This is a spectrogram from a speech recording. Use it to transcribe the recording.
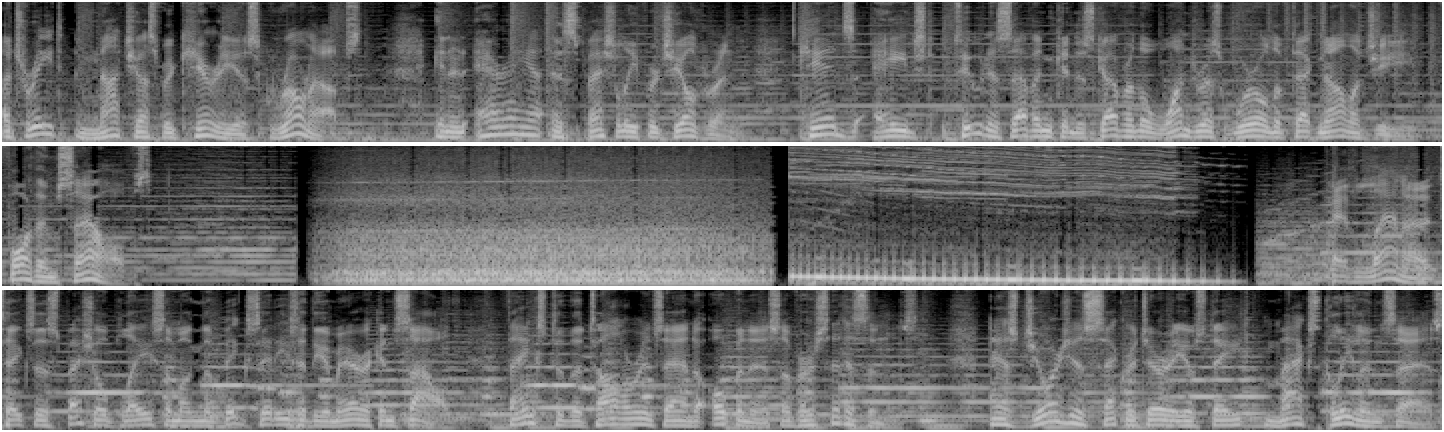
A treat not just for curious grown-ups. In an area especially for children, kids aged 2 to 7 can discover the wondrous world of technology for themselves. Atlanta takes a special place among the big cities of the American South thanks to the tolerance and openness of her citizens. As Georgia's Secretary of State, Max Cleland says,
